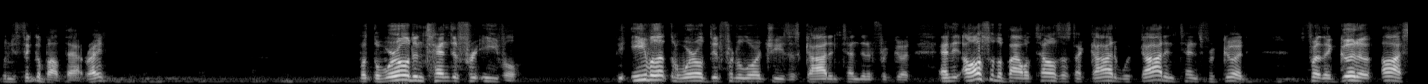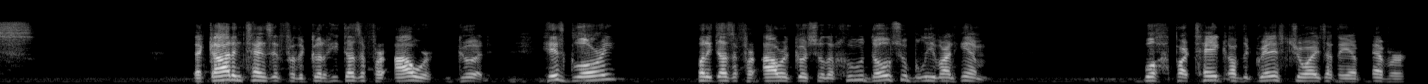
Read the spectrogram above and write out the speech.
when you think about that, right? What the world intended for evil, the evil that the world did for the Lord Jesus, God intended it for good. And it, also, the Bible tells us that God, what God intends for good, for the good of us, that God intends it for the good. He does it for our good, His glory, but He does it for our good, so that who those who believe on Him will partake of the greatest joys that they have ever,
